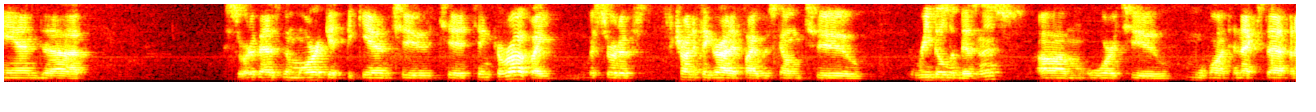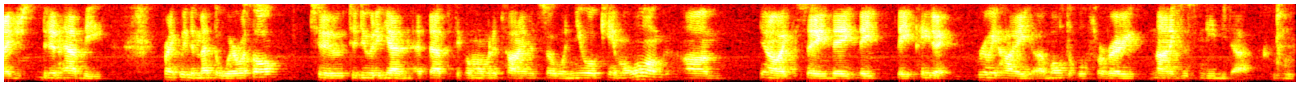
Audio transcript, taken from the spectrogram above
And uh, sort of as the market began to, to tinker up, I was sort of trying to figure out if I was going to rebuild a business um, or to move on to the next step, and I just didn't have the, frankly, the mental wherewithal to, to do it again at that particular moment in time. And so when Newell came along, um, you know, I like to say they, they, they paid a really high uh, multiple for a very non-existent EBITDA. Mhm.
